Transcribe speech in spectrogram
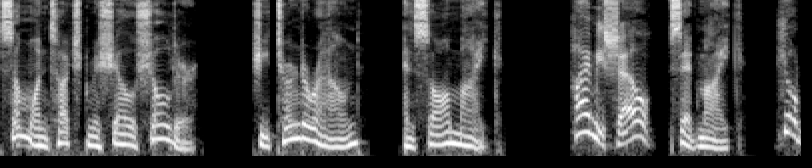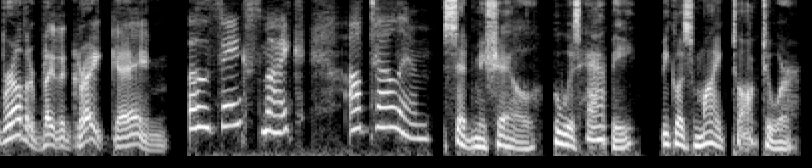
Someone touched Michelle's shoulder. She turned around and saw Mike, Hi, Michelle. said Mike. Your brother played a great game. Oh, thanks, Mike. I'll tell him. said Michelle, who was happy because Mike talked to her.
